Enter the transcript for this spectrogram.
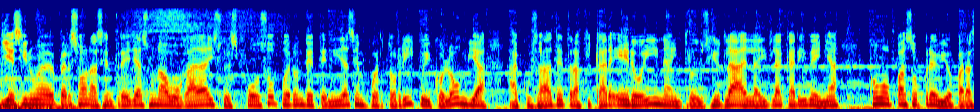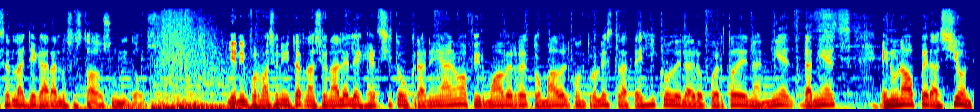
19 personas, entre ellas una abogada y su esposo, fueron detenidas en Puerto Rico y Colombia, acusadas de traficar heroína e introducirla a la isla caribeña como paso previo para hacerla llegar a los Estados Unidos. Y en información internacional, el ejército ucraniano afirmó haber retomado el control estratégico del aeropuerto de Donetsk en una operación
